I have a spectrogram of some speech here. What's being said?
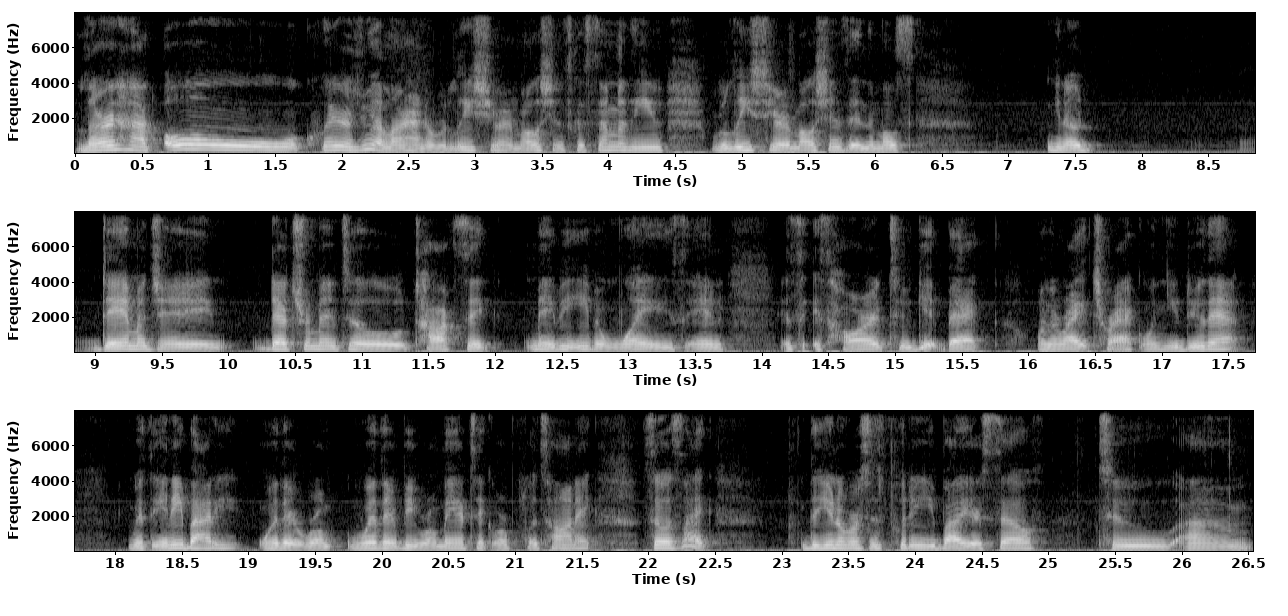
Learn how oh aquarius you got to learn how to release your emotions because some of you release your emotions in the most you know damaging detrimental toxic maybe even ways. And it's, it's hard to get back on the right track when you do that with anybody whether it, whether it be romantic or platonic. So it's like the universe is putting you by yourself to um,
